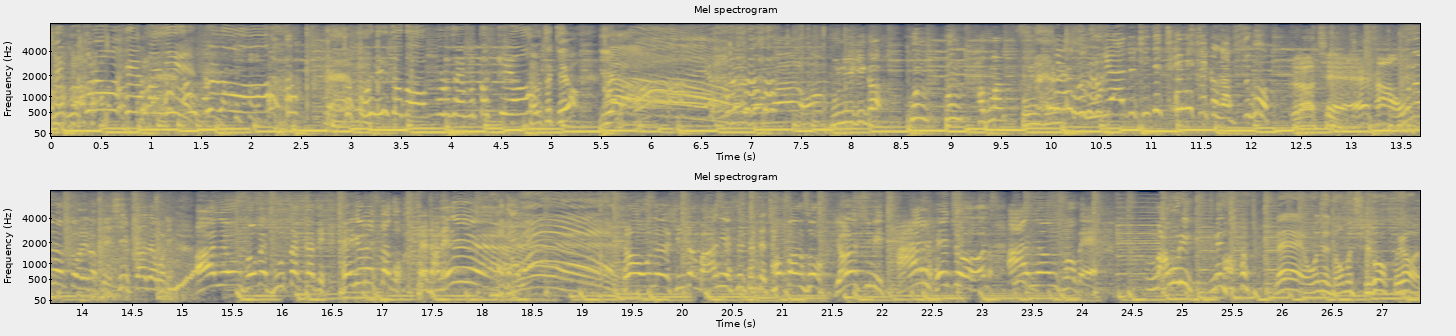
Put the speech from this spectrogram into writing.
부끄러워해요 하니. 부끄러워. 언니 저도 앞으로 잘 부탁해요. 잘 부탁해요. 이야. 오늘 정말 어, 분위기가 훈훈하구만 훈훈. 그래서 우리 같수고. 그렇지. 자 오늘은 또 이렇게 14대 보니 안영섭의 부탁까지 해결했다고 대단해. 대단해. 자 오늘 긴장 많이 했을 텐데 첫 방송 열심히 잘 해준 안영섭의 마무리 멘트. 네, 오늘 너무 즐거웠고요.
